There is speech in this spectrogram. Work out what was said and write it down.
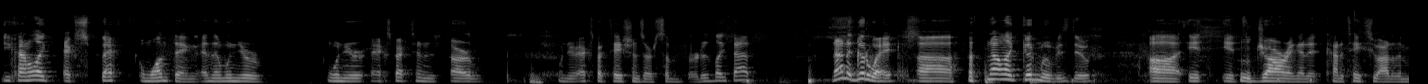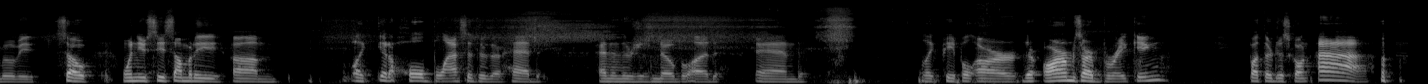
you kind of like expect one thing and then when your when your expectations are when your expectations are subverted like that not in a good way uh not like good movies do uh it it's jarring and it kind of takes you out of the movie. So when you see somebody um like get a hole blasted through their head and then there's just no blood and like people are their arms are breaking but they're just going ah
